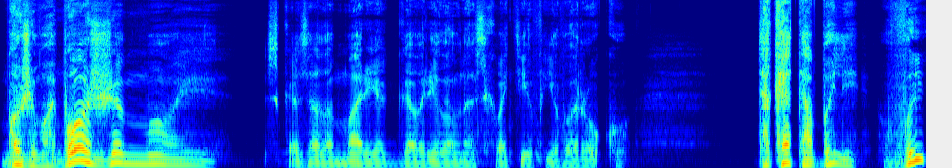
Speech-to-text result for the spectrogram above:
Боже мой, боже мой, сказала Марья Гавриловна, схватив его руку. Так это были вы?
